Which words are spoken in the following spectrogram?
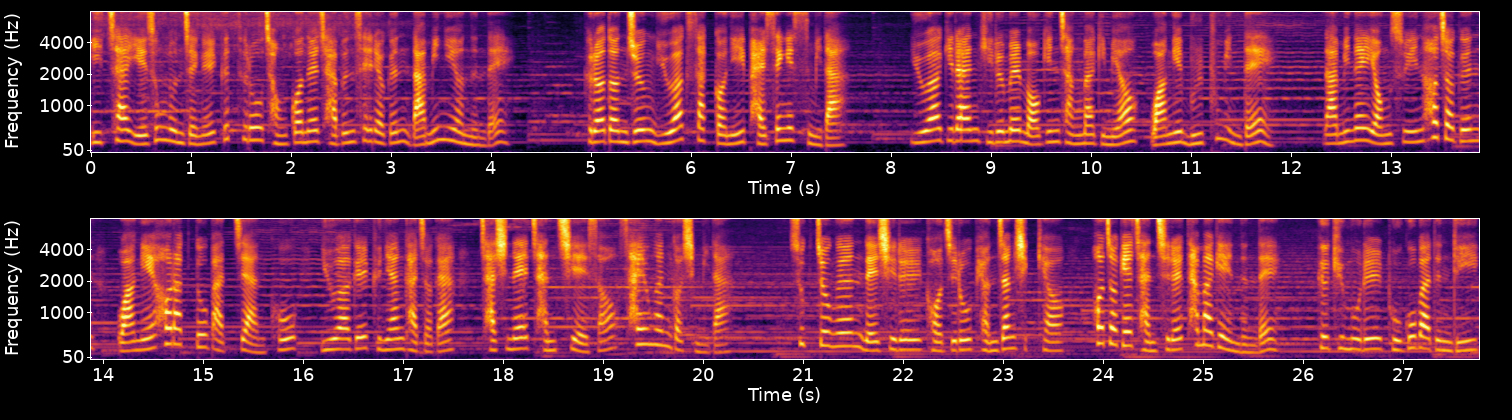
2차 예속 논쟁을 끝으로 정권을 잡은 세력은 남인이었는데 그러던 중 유학 사건이 발생했습니다. 유학이란 기름을 먹인 장막이며 왕의 물품인데 남인의 영수인 허적은 왕의 허락도 받지 않고 유학을 그냥 가져가 자신의 잔치에서 사용한 것입니다. 숙종은 내시를 거지로 변장시켜 허적의 잔치를 탐하게 했는데 그 규모를 보고받은 뒤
